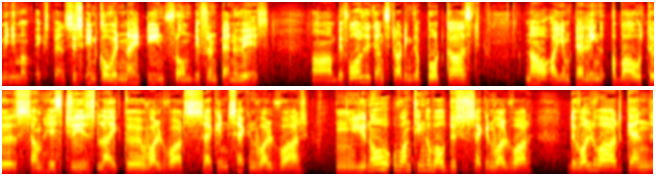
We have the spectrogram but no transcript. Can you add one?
minimum expenses in COVID-19 from different 10 ways. Uh, before we can starting the podcast, now I am telling about uh, some histories like uh, World War II, Second World War. Mm, you know one thing about this Second World War, the World War can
